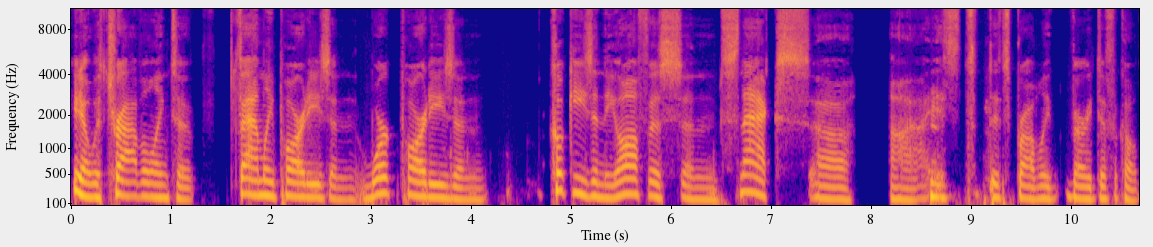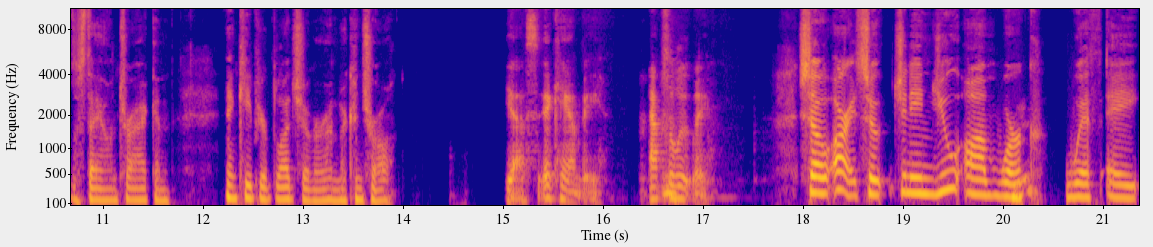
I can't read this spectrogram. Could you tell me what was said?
you know, with traveling to family parties and work parties and cookies in the office and snacks, uh, uh, hmm. it's it's probably very difficult to stay on track and and keep your blood sugar under control. Yes, it can be. Absolutely. So, all right. So, Janine, you um, work mm-hmm. with a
